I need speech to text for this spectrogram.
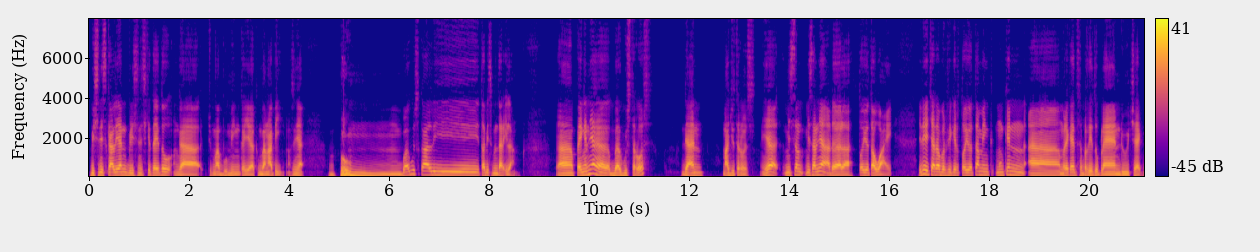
bisnis kalian bisnis kita itu nggak cuma booming kayak kembang api. Maksudnya boom bagus sekali. Tapi sebentar hilang uh, pengennya bagus terus dan maju terus. Ya, misal misalnya adalah Toyota Y. Jadi cara berpikir Toyota mungkin uh, mereka seperti itu plan do check.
